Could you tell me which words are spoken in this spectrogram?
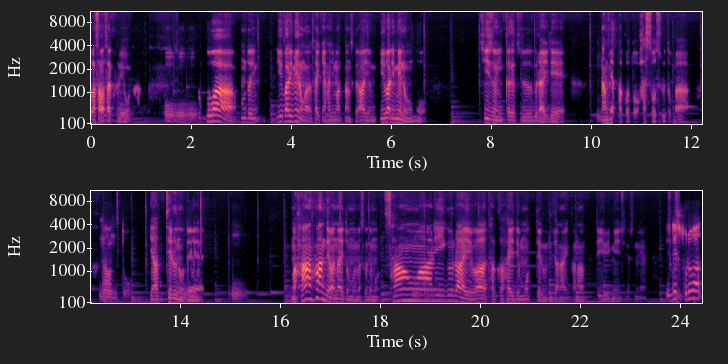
わさわさ来るような。うんうんうんここは本当に夕張メロンが最近始まったんですけど、ああいう夕張メロンをシーズン1ヶ月ぐらいで何百箱と発送するとかなんと。やってるので、うんまあ半々ではないと思いますけど、でも3割ぐらいは宅配で持ってるんじゃないかなっていうイメージですね。で、それは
